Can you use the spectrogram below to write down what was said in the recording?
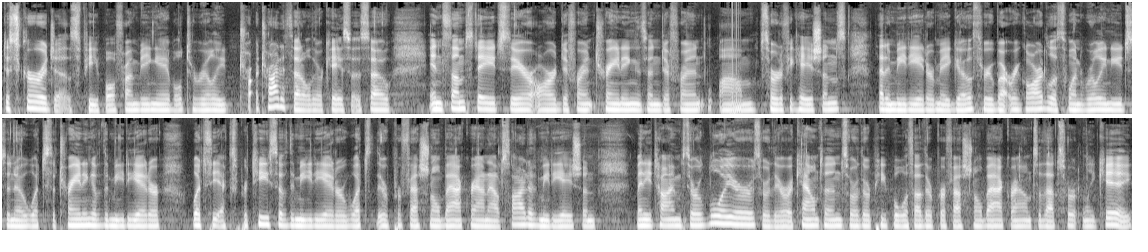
discourages people from being able to really try, try to settle their cases. So, in some states, there are different trainings and different um, certifications that a mediator may go through, but regardless, one really needs to know what's the training of the mediator, what's the expertise of the mediator, what's their professional background outside of mediation. Many times they're lawyers or they're accountants or they're people with other professional backgrounds, so that's certainly key.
